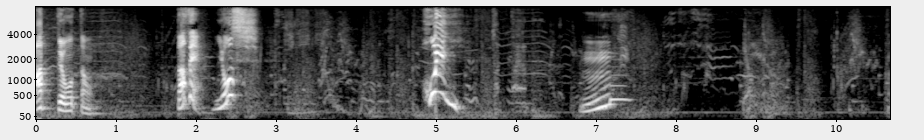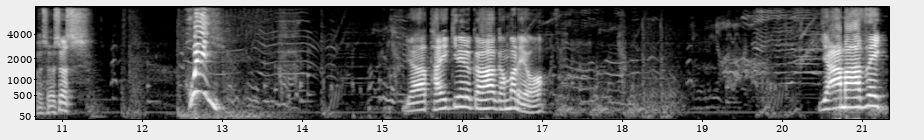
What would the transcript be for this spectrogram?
あって思ったもん。出せ。よし。ほい！うん？よしよしよし。ほい！いやー耐えきれるか？頑張れよ。いやーまずい。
